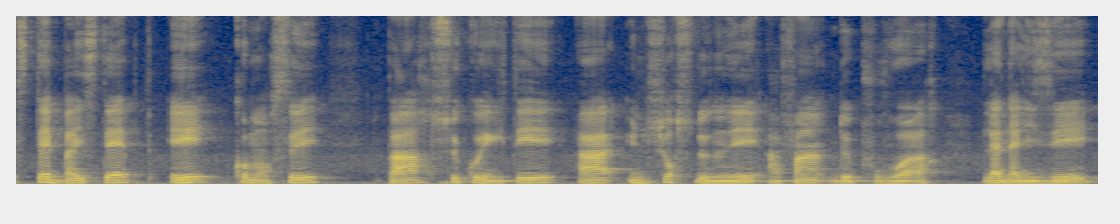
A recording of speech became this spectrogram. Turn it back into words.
step by step et commencer par se connecter à une source de données afin de pouvoir l'analyser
